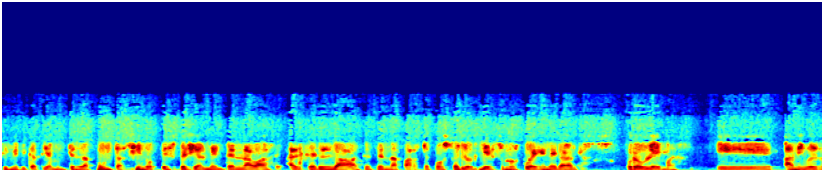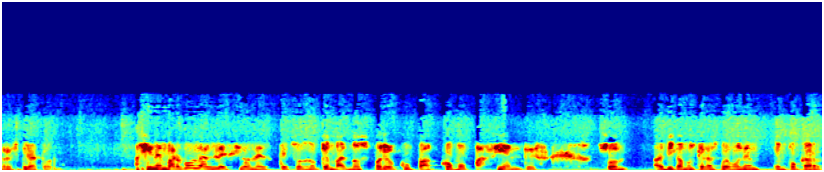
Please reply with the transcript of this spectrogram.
significativamente en la punta, sino especialmente en la base. Al ser en la base es en la parte posterior y esto nos puede generar problemas eh, a nivel respiratorio. Sin embargo, las lesiones, que son lo que más nos preocupa como pacientes, son, digamos que las podemos enfocar,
